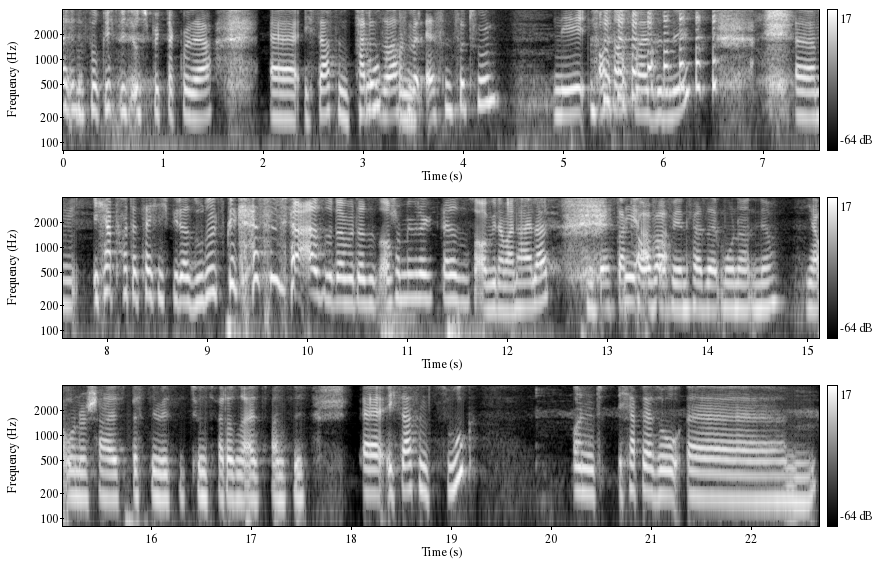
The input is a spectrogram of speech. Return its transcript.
Es ist so richtig unspektakulär. Äh, ich saß im Zug. Hat es was und- mit Essen zu tun? Nee, ausnahmsweise nicht. ähm, ich habe heute tatsächlich wieder Sudels gegessen. Ja, also damit das ist auch schon wieder geklärt. Das war auch wieder mein Highlight. Ein bester Nee, Kauf aber- auf jeden Fall seit Monaten, ja. Ja, ohne Scheiß. Beste Investition 2021. Äh, ich saß im Zug und ich habe ja so ähm,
